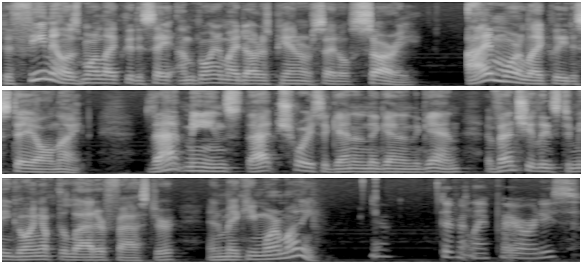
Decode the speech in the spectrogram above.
the female is more likely to say, "I'm going to my daughter's piano recital. Sorry." I'm more likely to stay all night. That means that choice again and again and again eventually leads to me going up the ladder faster and making more money. Yeah. Different life priorities.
